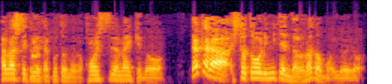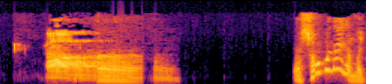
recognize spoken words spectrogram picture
話してくれたことの本質じゃないけど、だから一通り見てんだろうなと思う、いろいろ。ああ。うん。しょうもないのもいっ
